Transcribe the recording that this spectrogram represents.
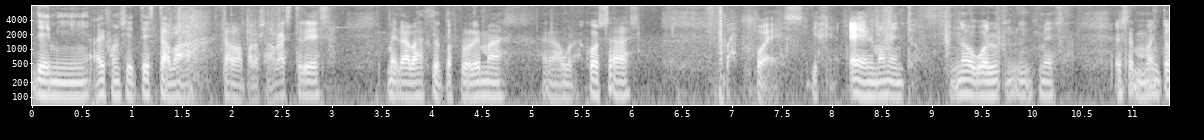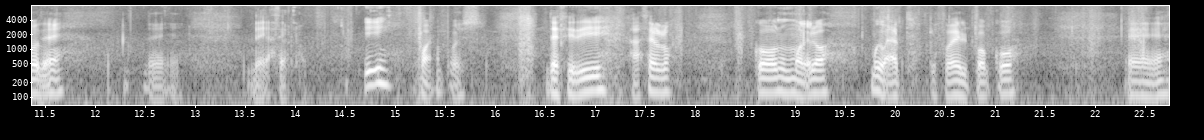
de mi iPhone 7 estaba, estaba para los arrastres, me daba ciertos problemas en algunas cosas, bueno, pues dije, el momento. No es el momento de, hacerlo. Y bueno, pues decidí hacerlo con un modelo muy barato, que fue el Poco eh,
